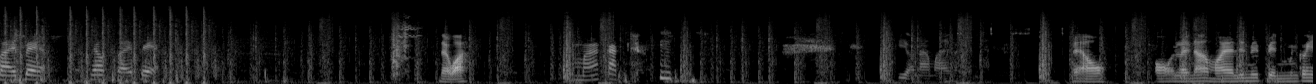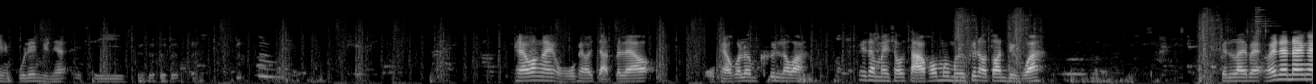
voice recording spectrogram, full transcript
สายแบบแถวสายแบบ ไหนวะหมากัดพี่เอาหน้าไม้มาไปเอาเอาอะไรหน้าไม้เล่นไม่เป็นมันก็เห็นกูเล่นอยู่เนี่ยไอซีแพลวว่าไงโอ้โหแพลวจัดไปแล้วโอ้โหแพลวก็เริ่มขึ้นแล้วว่ะเฮ้ยทำไมสาวๆเขามือมือขึ้นเอาตอนดึกวะเป็นไรไปเฮ้ยนั่นๆไง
